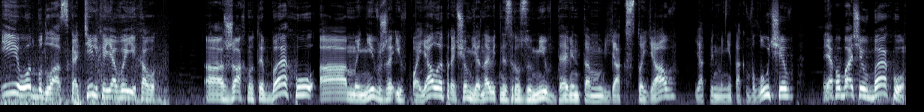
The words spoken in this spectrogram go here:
І от, будь ласка, тільки я виїхав а, жахнути беху, а мені вже і впаяли, причому я навіть не зрозумів, де він там як стояв, як він мені так влучив. Я побачив беху,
